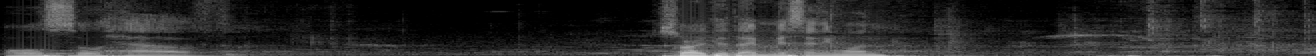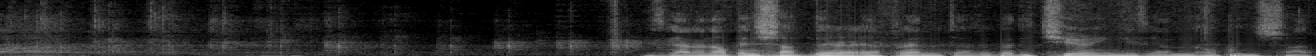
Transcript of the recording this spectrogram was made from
also have. Sorry, did I miss anyone? He's got an open shot there, Efren. Everybody cheering. He's got an open shot.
